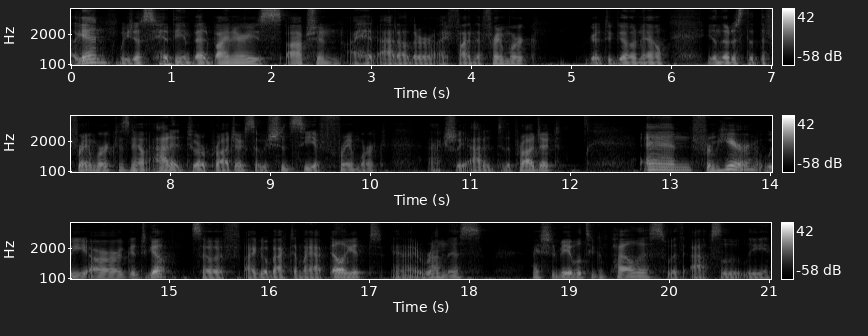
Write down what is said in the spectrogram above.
again, we just hit the embed binaries option. I hit add other, I find the framework. We're good to go now. You'll notice that the framework is now added to our project, so we should see a framework actually added to the project. And from here, we are good to go. So if I go back to my app delegate and I run this, I should be able to compile this with absolutely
